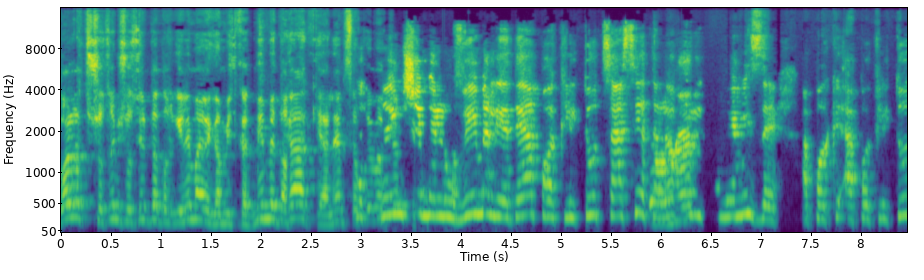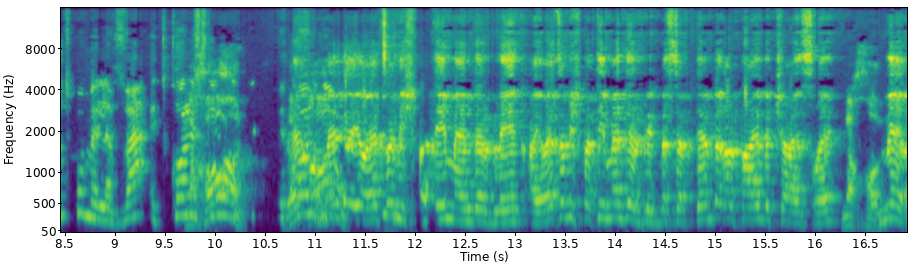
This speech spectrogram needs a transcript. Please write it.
כל השוטרים שעושים את התרגילים האלה גם מתקדמים בדרגה, כי עליהם סומכים שוטרים שמלווים על ידי הפרקליטות, ססי, אתה לא יכול להתעלם מזה. הפרק, הפרקליטות פה מלווה את כל... נכון. ועומד היועץ המשפטי מנדלבליט, היועץ המשפטי מנדלבליט בספטמבר 2019, נכון. אומר,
